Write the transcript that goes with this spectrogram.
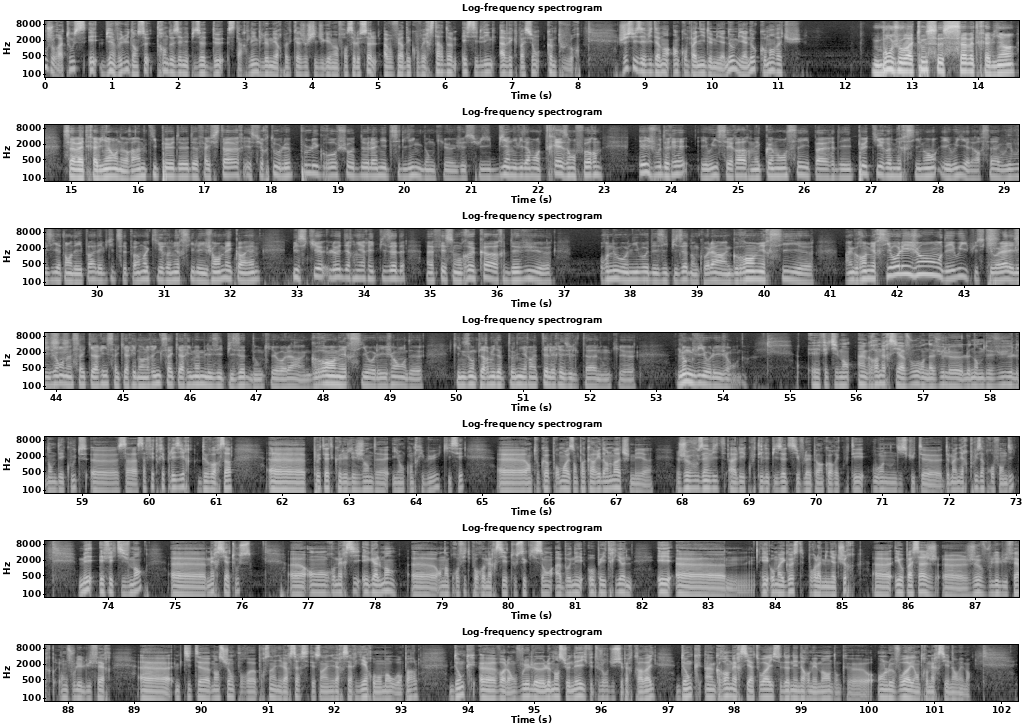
Bonjour à tous et bienvenue dans ce 32e épisode de Starling, le meilleur podcast Yoshi du game en français, le seul à vous faire découvrir Stardom et Seedling avec passion comme toujours. Je suis évidemment en compagnie de Miano. Miano, comment vas-tu? Bonjour à tous, ça va très bien, ça va très bien, on aura un petit peu de 5 star et surtout le plus gros show de l'année de Seedling, donc euh, je suis bien évidemment très en forme et je voudrais, et oui c'est rare, mais commencer par des petits remerciements. Et oui, alors ça, vous vous y attendez pas. D'habitude, c'est pas moi qui remercie les gens, mais quand même, puisque le dernier épisode a fait son record de vues euh, pour nous au niveau des épisodes. Donc voilà, un grand merci. Euh, un grand merci aux légendes, et oui, puisque voilà, les légendes, carry, ça carry dans le ring, carry même les épisodes. Donc euh, voilà, un grand merci aux légendes qui nous ont permis d'obtenir un tel résultat. Donc Longue vie aux légendes. Effectivement, un grand merci à vous. On a vu le, nombre de vues, le nombre d'écoutes. Euh, ça, fait très plaisir de voir ça. Euh, peut-être que les légendes y ont contribué, qui sait. Euh, en tout cas, pour moi, elles n'ont pas carré dans le match, mais je vous invite à aller écouter l'épisode si vous ne l'avez pas encore écouté, où on en discute de manière plus approfondie. Mais effectivement, merci à tous. on remercie également, on en profite pour remercier tous ceux qui sont abonnés au Patreon et, euh, et Oh My Ghost pour la miniature. Euh, et au passage, euh, je voulais lui faire, on voulait lui faire une petite mention pour, pour son anniversaire. C'était son anniversaire hier au moment où on parle. Donc voilà, on voulait le, mentionner. Il fait toujours du super travail. Donc un grand merci à toi. Il se donne énormément. Donc on le voit et on te remercie énormément.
